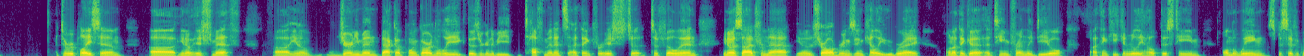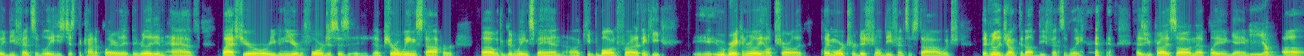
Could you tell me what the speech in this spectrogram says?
to replace him, uh, you know, Ish Smith, uh, you know, journeyman backup point guard in the league. Those are going to be tough minutes, I think, for Ish to to fill in. You know, aside from that, you know, Charlotte brings in Kelly Oubre on I think a, a team friendly deal. I think he can really help this team on the wing, specifically defensively. He's just the kind of player that they really didn't have last year or even the year before, just as a pure wing stopper uh, with a good wingspan, uh, keep the ball in front. I think he Oubre can really help Charlotte play more traditional defensive style, which they've really junked it up defensively, as you probably saw in that play-in game. Yep. Uh,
